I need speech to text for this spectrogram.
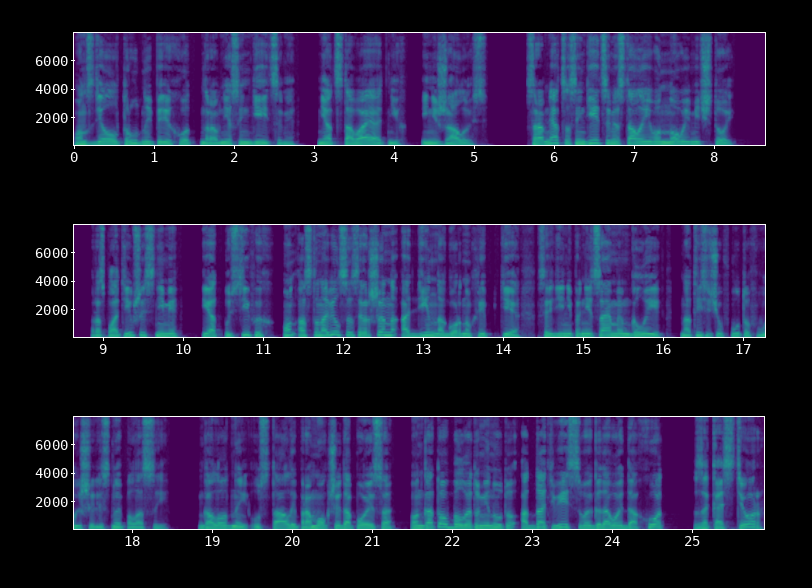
Он сделал трудный переход наравне с индейцами, не отставая от них и не жалуясь. Сравняться с индейцами стало его новой мечтой. Расплатившись с ними, и, отпустив их, он остановился совершенно один на горном хребте, среди непроницаемой мглы, на тысячу футов выше лесной полосы. Голодный, усталый, промокший до пояса, он готов был в эту минуту отдать весь свой годовой доход за костер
